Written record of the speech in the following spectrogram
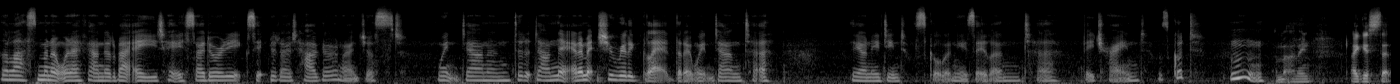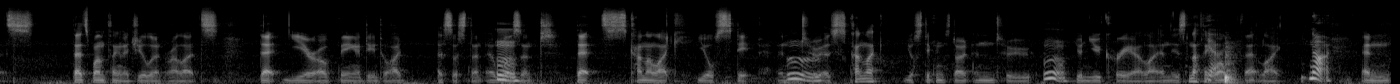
the last minute when I found out about AUT. So I'd already accepted Otago and I just went down and did it down there. And I'm actually really glad that I went down to the only dental school in New Zealand to be trained. It was good. Mm. I mean, I guess that's that's one thing that you learned, right? Like, it's that year of being a dental assistant. It mm. wasn't. That's kind of like your step into. Mm. It's kind of like your stepping stone into mm. your new career. Like, and there's nothing yeah. wrong with that. Like, no. And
